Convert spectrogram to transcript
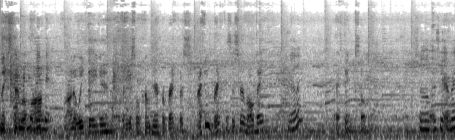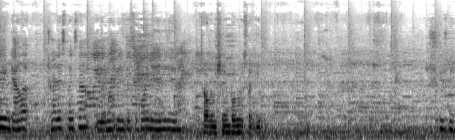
Next time I'm off it. On a weekday again, I guess we'll come here for breakfast. I think breakfast is served all day. Really? I think so. So if you're ever in Gallup, try this place out. You won't be disappointed. Tell them Shane Baloo sent you. Excuse me.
